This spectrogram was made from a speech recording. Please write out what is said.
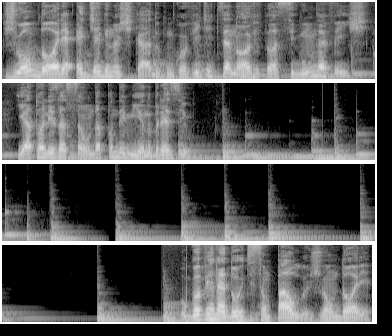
João Dória é diagnosticado com Covid-19 pela segunda vez e a atualização da pandemia no Brasil. O governador de São Paulo, João Dória,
